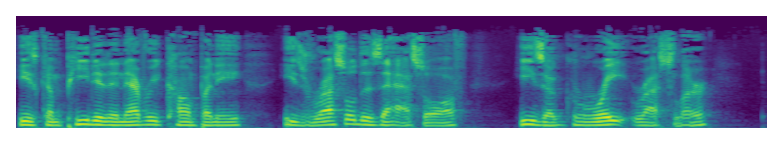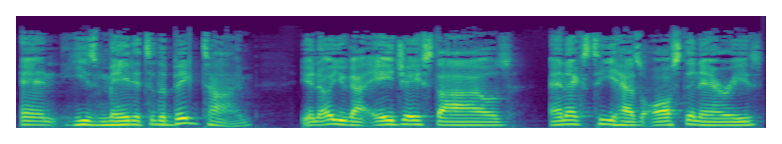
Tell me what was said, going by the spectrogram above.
He's competed in every company. He's wrestled his ass off. He's a great wrestler and he's made it to the big time. You know, you got AJ Styles. NXT has Austin Aries.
